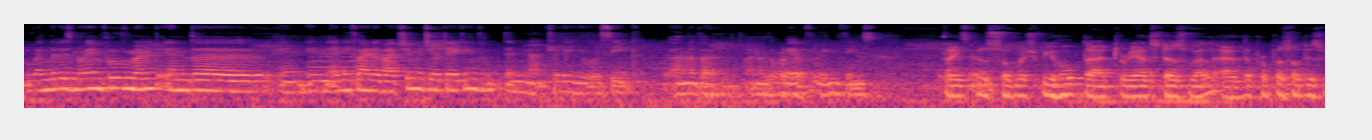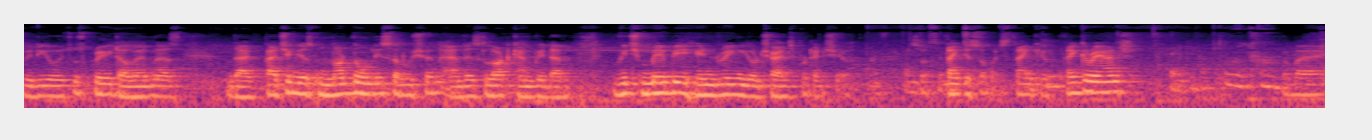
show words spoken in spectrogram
when there is no improvement in the in, in any kind of action which you're taking then naturally you will seek another another way of doing things Thank so. you so much. We hope that Reyansh does well and the purpose of this video is to create awareness that patching is not the only solution and there's a lot can be done which may be hindering your child's potential. Thank so, you so thank much. you so much. Thank, thank you. you. Thank you, Reyansh. Thank you. Bye-bye.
